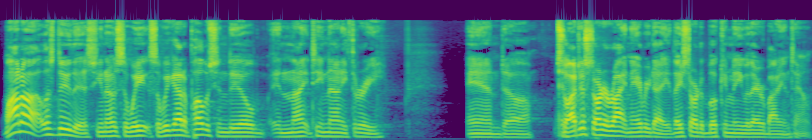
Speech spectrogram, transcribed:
"Why not? Let's do this." You know, so we so we got a publishing deal in 1993, and uh, so I just started writing every day. They started booking me with everybody in town.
